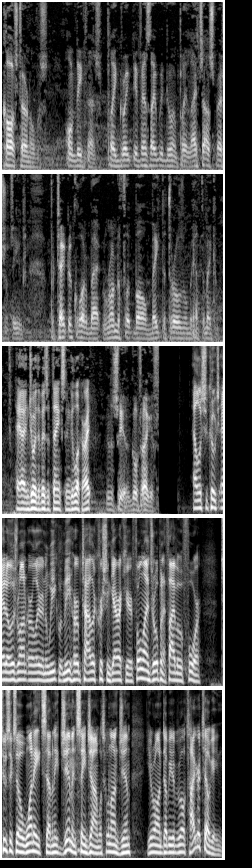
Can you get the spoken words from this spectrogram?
Cause turnovers on defense. Play great defense like we're doing. Play lights out special teams. Protect the quarterback, run the football, make the throws when we have to make them. Hey, I enjoyed the visit. Thanks, and good luck, all right? Good to see you. Go Tigers. LSU coach Ed Orgeron earlier in the week with me, Herb Tyler, Christian Garrick here. Phone lines are open at 504 260 1870. Jim in St. John. What's going on, Jim? You're on WWL Tiger Tailgating.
